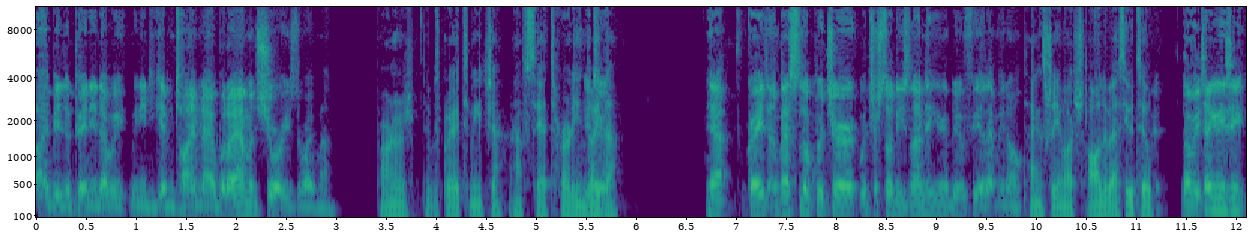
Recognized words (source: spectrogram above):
I'd be the opinion that we, we need to give him time now, but I am sure he's the right man. Bernard, it was great to meet you. I have to say, I thoroughly enjoyed that. Yeah, great. And best of luck with your with your studies and anything you can do for you, let me know. Thanks very much. All the best. You too. Lovely. Take it easy.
